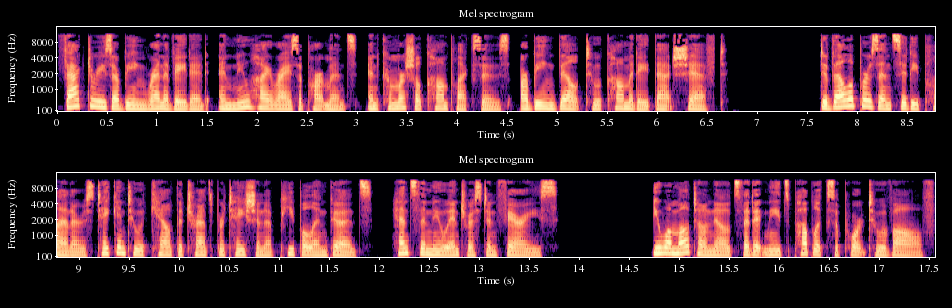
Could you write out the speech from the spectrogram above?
Factories are being renovated and new high rise apartments and commercial complexes are being built to accommodate that shift. Developers and city planners take into account the transportation of people and goods, hence the new interest in ferries. Iwamoto notes that it needs public support to evolve.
